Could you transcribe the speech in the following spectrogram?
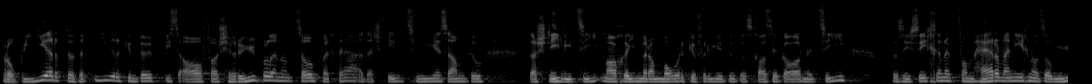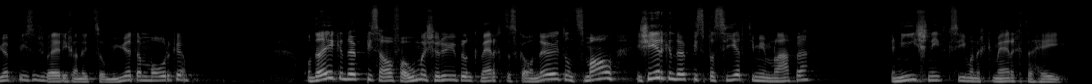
probiert oder irgendetwas anfangen zu rübeln und so. Ich dachte, ja, das ist viel zu mühsam, du das stille Zeit machen, immer am Morgen früh, du, das kann es ja gar nicht sein. Das ist sicher nicht vom Herrn, wenn ich noch so müde bin, sonst wäre ich ja nicht so müde am Morgen. Und dann irgendetwas anfangen umschrauben und gemerkt, das geht nicht. Und zumal ist irgendetwas passiert in meinem Leben, ein Einschnitt gewesen, wo ich gemerkt habe, hey,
